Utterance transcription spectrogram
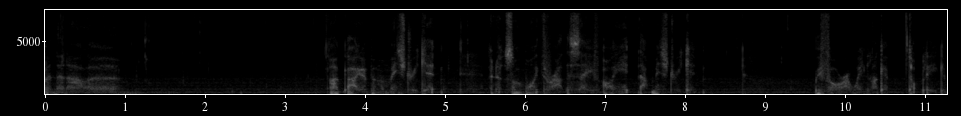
And then I'll, uh, I, I open my mystery kit, and at some point throughout the save, I'll hit that mystery kit before I win like a top league.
